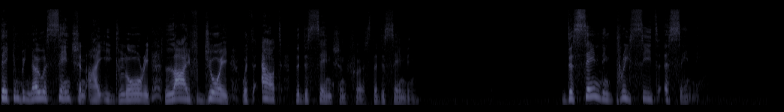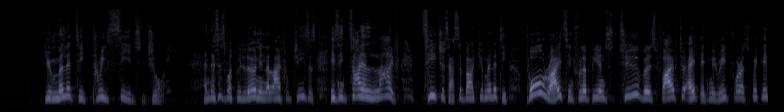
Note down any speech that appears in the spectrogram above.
There can be no ascension, i.e., glory, life, joy, without the descension first, the descending. Descending precedes ascending. Humility precedes joy. And this is what we learn in the life of Jesus. His entire life teaches us about humility. Paul writes in Philippians 2, verse 5 to 8, let me read for us quickly.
